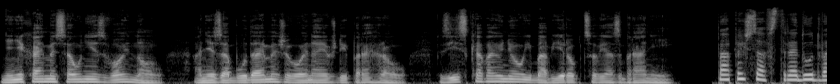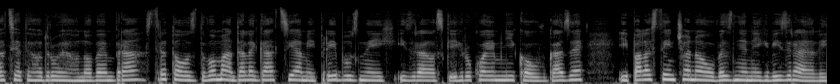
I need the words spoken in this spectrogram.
Nenechajme sa uniesť vojnou a nezabúdajme, že vojna je vždy prehrou získavajú ňou iba výrobcovia zbraní. Pápež sa v stredu 22. novembra stretol s dvoma delegáciami príbuzných izraelských rukojemníkov v Gaze i palestínčanov väznených v Izraeli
